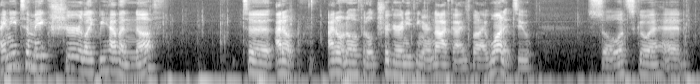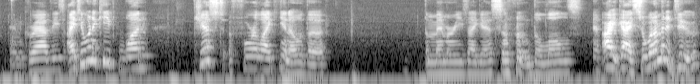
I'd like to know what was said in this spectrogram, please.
I need to make sure, like, we have enough to, I don't, I don't know if it'll trigger anything or not, guys, but I want it to. So let's go ahead and grab these. I do want to keep one just for like, you know, the the memories, I guess, the lulls. Alright guys, so what I'm going to do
